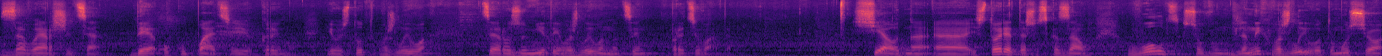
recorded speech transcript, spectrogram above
завершиться деокупацією Криму. І ось тут важливо це розуміти і важливо над цим працювати. Ще одна е, історія, те, що сказав Волц, що для них важливо, тому що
